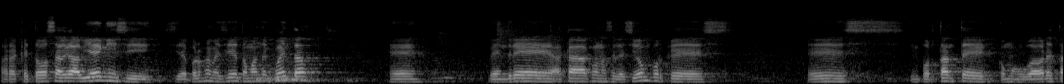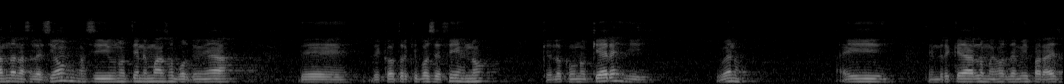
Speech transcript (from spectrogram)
para que todo salga bien y si, si el profe me sigue tomando en cuenta, eh, vendré acá con la selección porque es, es importante como jugador estando en la selección, así uno tiene más oportunidad de, que otro equipo se fije, ¿no? Que es lo que uno quiere y bueno, ahí tendré que dar lo mejor de mí para eso.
